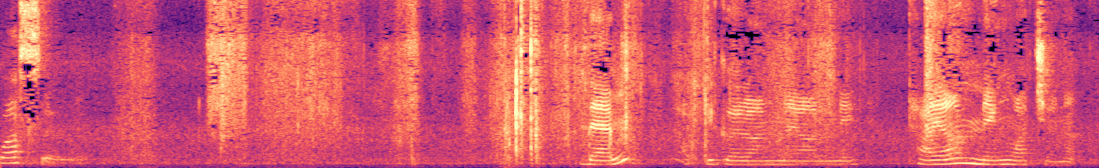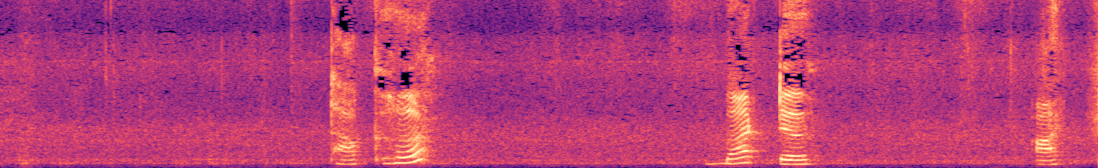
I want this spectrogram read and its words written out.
වසල. දැන් අපි කරන්න යන්නේ ටයන්නෙන් වචන. තක බට අට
